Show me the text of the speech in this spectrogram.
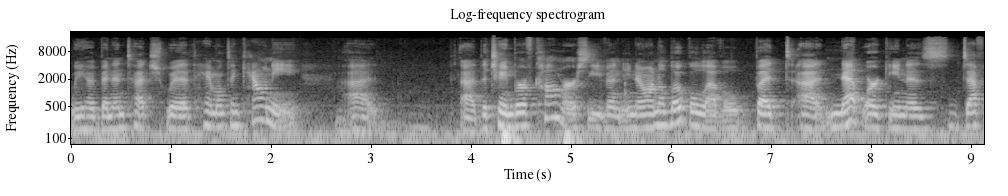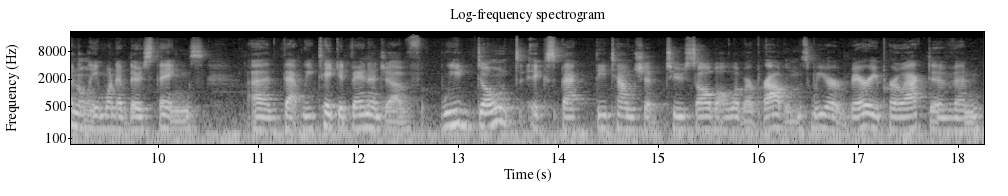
We have been in touch with Hamilton County, uh, uh, the Chamber of Commerce, even, you know, on a local level. But uh, networking is definitely one of those things uh, that we take advantage of. we don't expect the township to solve all of our problems. We are very proactive, and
